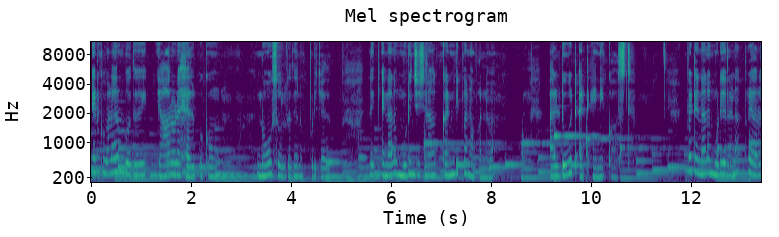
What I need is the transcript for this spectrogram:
எனக்கு வளரும்போது யாரோட ஹெல்ப்புக்கும் நோ சொல்கிறது எனக்கு பிடிக்காது. லைக் என்னால் முடிஞ்சிச்சுன்னா கண்டிப்பாக நான் பண்ணுவேன். I'll do it at any cost but என்னால் முடியலைன்னா அப்புறம் யாரோ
